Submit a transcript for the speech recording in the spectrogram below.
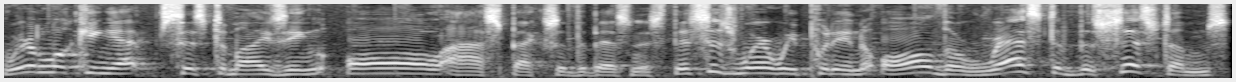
we're looking at systemizing all aspects of the business. This is where we put in all the rest of the systems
